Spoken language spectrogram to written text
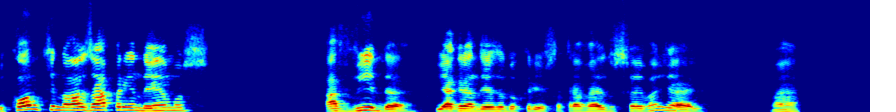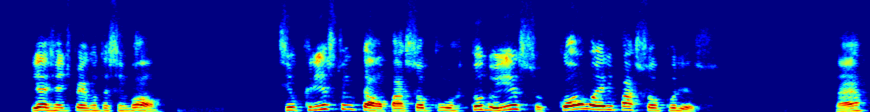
E como que nós aprendemos a vida e a grandeza do Cristo? Através do seu evangelho. Né? E a gente pergunta assim, bom, se o Cristo, então, passou por tudo isso, como ele passou por isso? né?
